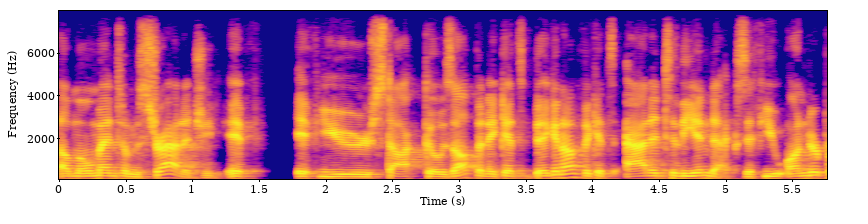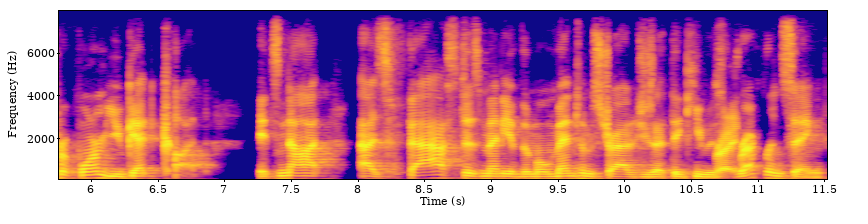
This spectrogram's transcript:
a momentum strategy. If if your stock goes up and it gets big enough, it gets added to the index. If you underperform, you get cut. It's not as fast as many of the momentum strategies I think he was right. referencing,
